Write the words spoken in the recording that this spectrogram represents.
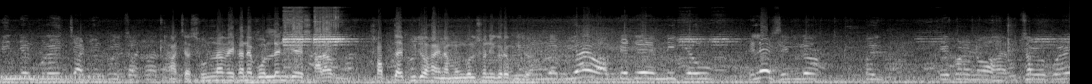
তিনজন পুরোহিত চারজন পুরোহিত সবসময় থাকে। আচ্ছা শুনলাম এখানে বললেন যে সারা সপ্তাহে পুজো হয় না মঙ্গল শনি করে পুজো। আমরা পূজায় আপডেটে এমনি কেউ এলে সেগুলো ওই এ করে নেওয়া হয় উৎসর্গ করে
